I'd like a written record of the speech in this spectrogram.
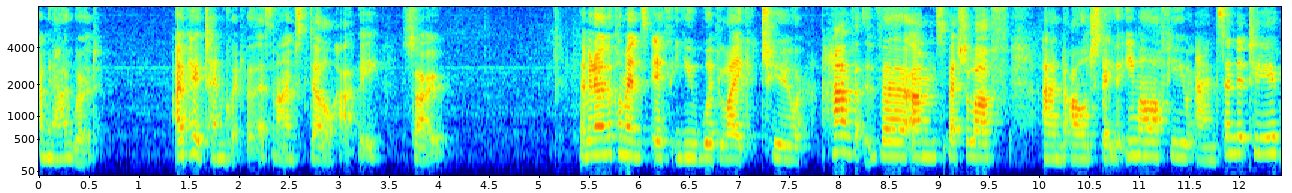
I mean, I would. I paid 10 quid for this and I'm still happy. So let me know in the comments if you would like to have the um, special off and I'll just get your email off you and send it to you.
